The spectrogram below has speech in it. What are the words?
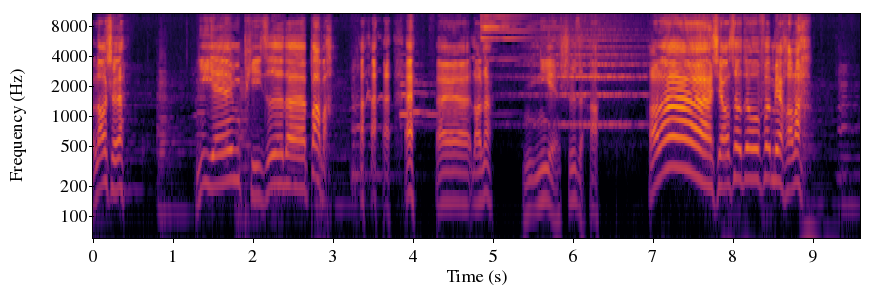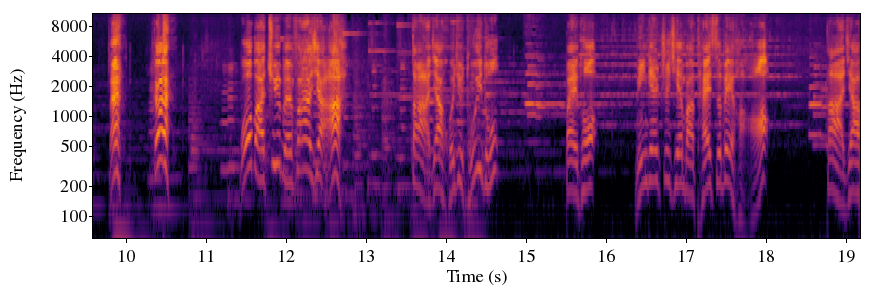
老史。你演痞子的爸爸，哎，呃，老衲，你演狮子啊。好了，角色都分配好了，来，各位，我把剧本发一下啊，大家回去读一读，拜托，明天之前把台词背好。大家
